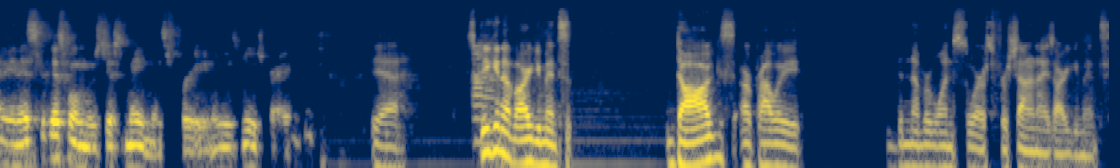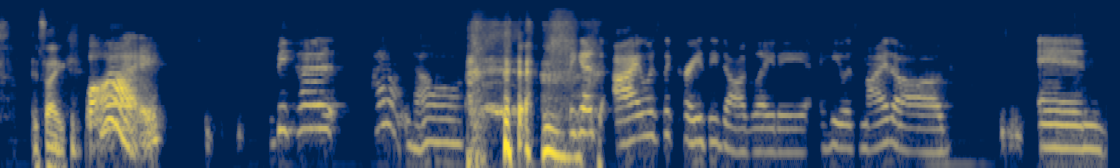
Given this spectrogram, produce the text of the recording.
i mean this this one was just maintenance free and he was he was great Yeah. Speaking Um, of arguments, dogs are probably the number one source for Shawn and I's arguments. It's like Why? Because I don't know. Because I was the crazy dog lady. He was my dog. And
